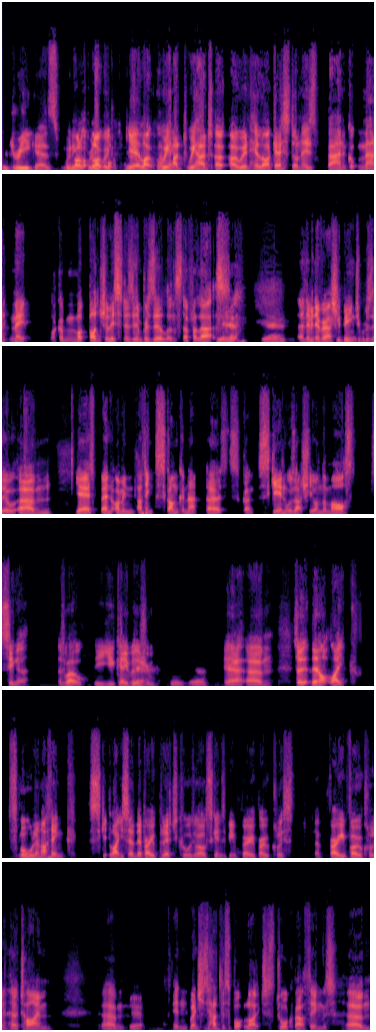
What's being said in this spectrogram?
Rodriguez when he well, really like we, yeah, like we had we had uh, Owen Hill, our guest, on his band, got man, made like a m- bunch of listeners in Brazil and stuff like that. So- Yeah. yeah. and they've never actually been to Brazil. Um, yeah, it's been, I mean, I think Skunk and that, uh, Skunk, Skin was actually on the Masked Singer as well, the UK version. yeah. Yeah. Um, so they're not like small, and I think, like you said, they're very political as well. Skin's been very vocalist, uh, very vocal in her time. Um, Yeah. In when she's had the spotlight to talk about things. Um,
